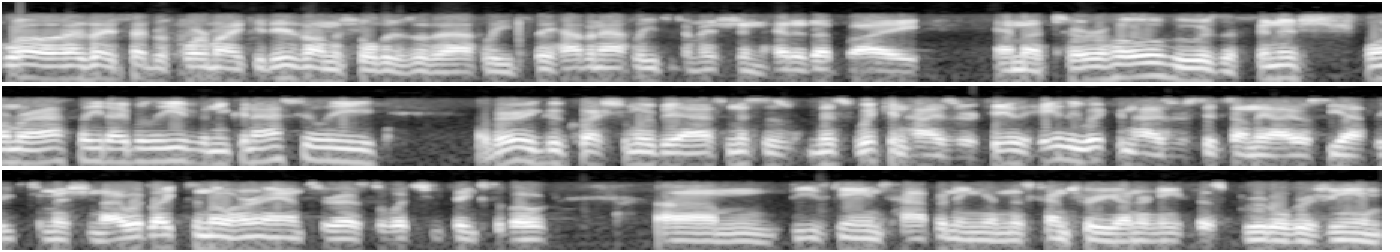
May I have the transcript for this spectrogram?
Well, as I said before, Mike, it is on the shoulders of the athletes. They have an athletes commission headed up by Emma Terho, who is a Finnish former athlete, I believe. And you can actually, a very good question would be asked Mrs. Miss Wickenheiser. Hayley Wickenheiser sits on the IOC Athletes Commission. I would like to know her answer as to what she thinks about um, these games happening in this country underneath this brutal regime.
